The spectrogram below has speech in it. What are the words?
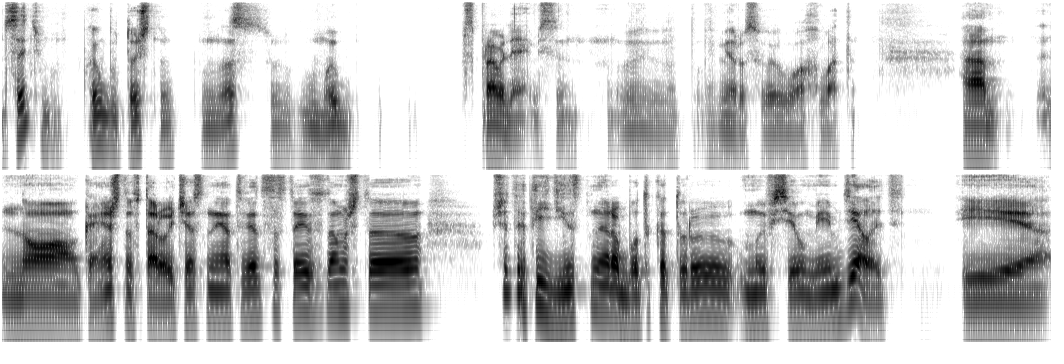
С этим как бы точно у нас мы справляемся в, в меру своего охвата. А, Но, конечно, второй честный ответ состоит в том, что вообще-то это единственная работа, которую мы все умеем делать. И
